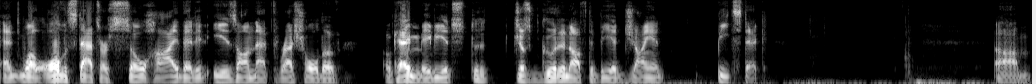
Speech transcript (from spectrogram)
and well, all the stats are so high that it is on that threshold of okay, maybe it's just good enough to be a giant beat stick. Um,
